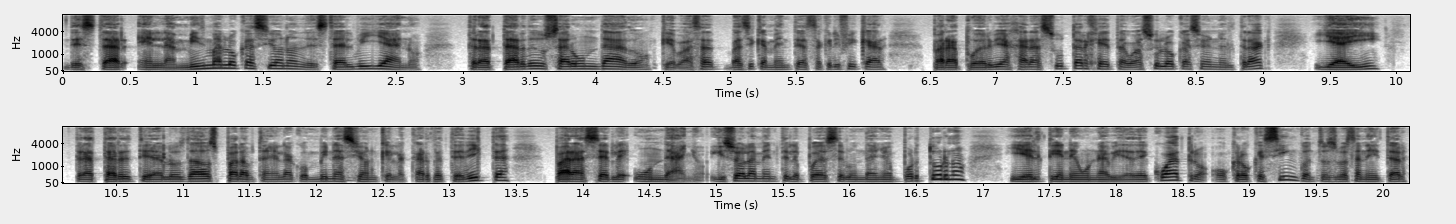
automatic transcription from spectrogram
de estar en la misma locación donde está el villano, tratar de usar un dado que vas a, básicamente a sacrificar para poder viajar a su tarjeta o a su locación en el track y ahí tratar de tirar los dados para obtener la combinación que la carta te dicta para hacerle un daño. Y solamente le puede hacer un daño por turno y él tiene una vida de 4 o creo que 5. Entonces vas a necesitar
